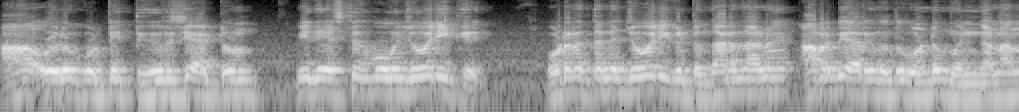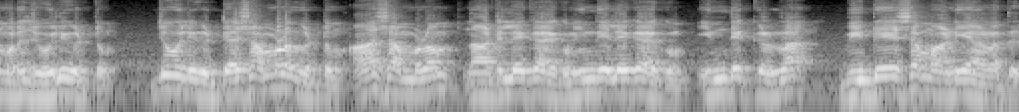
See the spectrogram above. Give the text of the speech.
ആ ഒരു കുട്ടി തീർച്ചയായിട്ടും വിദേശത്തേക്ക് പോകും ജോലിക്ക്. ഉടനെ തന്നെ ജോലി കിട്ടും. കാരണം എന്താണ്? അറബി അറിയുന്നത് കൊണ്ട് മുൻഗണന എന്ന് പറഞ്ഞ ജോലി കിട്ടും. ജോലി കിട്ടിയ ശമ്പളം കിട്ടും. ആ ശമ്പളം നാട്ടിലേക്ക് അയക്കും ഇന്ത്യയിലേക്ക് അയക്കും. ഇന്ത്യക്കുള്ള വിദേശ മണിയാണത്.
